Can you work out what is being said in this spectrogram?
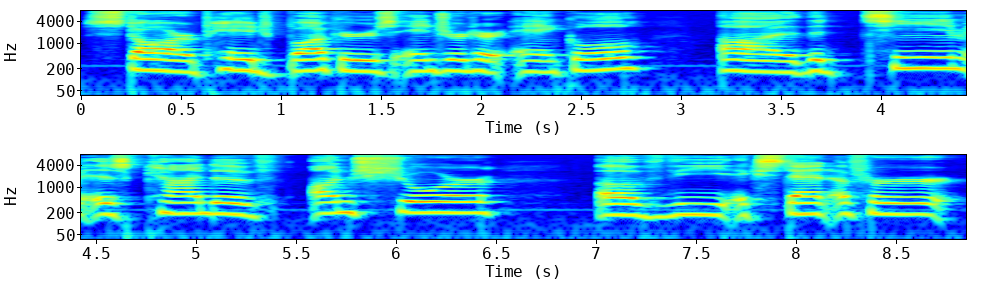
star Paige Bueckers injured her ankle. Uh, the team is kind of unsure of the extent of her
